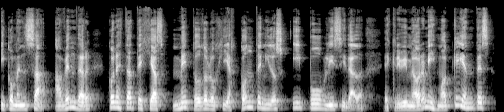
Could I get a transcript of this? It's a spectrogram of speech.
y comenzá a vender con estrategias, metodologías, contenidos y publicidad. Escribime ahora mismo a clientes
